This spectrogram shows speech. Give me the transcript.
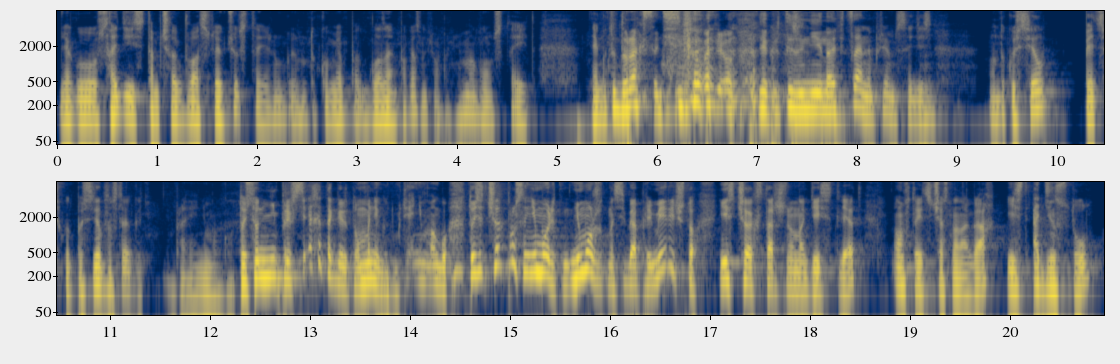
Я говорю, садись, там человек 20, я говорю, что стоишь? Он говорит, ну, такой, меня под глазами показывает, он говорит, не могу, он стоит. Я говорю, ты дурак, садись, говорю. Я говорю, ты же не на официальном приеме садись. Он такой сел, 5 секунд посидел, потом стоит, говорит, брат, я не могу. То есть он не при всех это говорит, он мне говорит, я не могу. То есть человек просто не может, не может на себя примерить, что есть человек старше него на 10 лет, он стоит сейчас на ногах, есть один стул,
